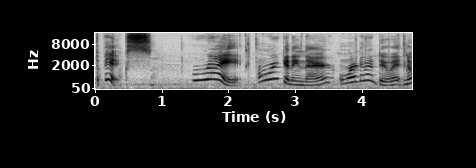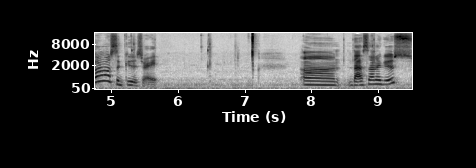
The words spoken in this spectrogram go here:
the pigs. Right. We're getting there. We're gonna do it. No one wants a goose, right? Um, that's not a goose.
